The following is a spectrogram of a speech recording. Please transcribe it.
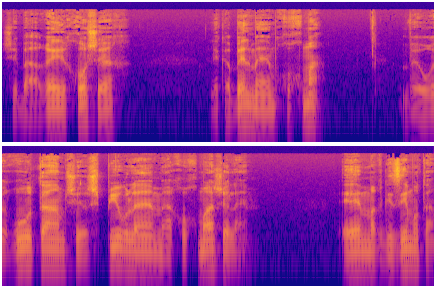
שבהרי חושך לקבל מהם חוכמה, ועוררו אותם שישפיעו להם מהחוכמה שלהם. הם מרגיזים אותם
